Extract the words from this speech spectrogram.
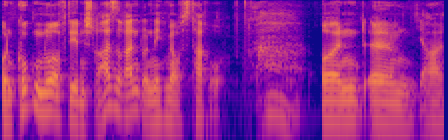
und gucken nur auf den Straßenrand und nicht mehr aufs Tacho. Ah. Und ähm, ja,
